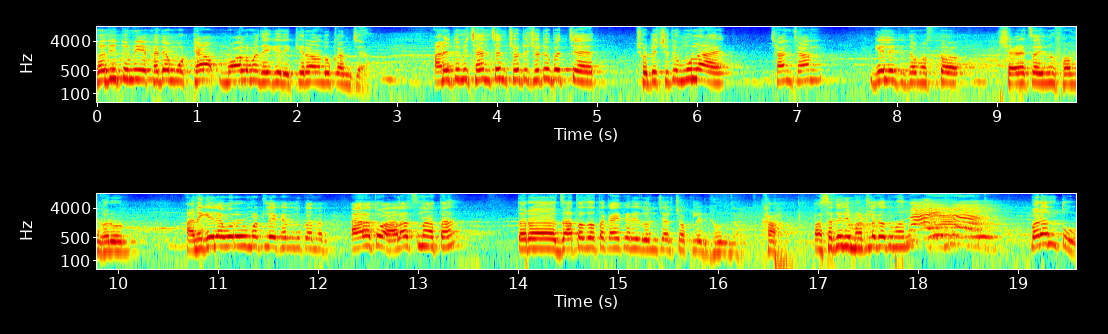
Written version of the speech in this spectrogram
कधी तुम्ही एखाद्या मोठ्या मॉलमध्ये गेले किराणा दुकानच्या आणि तुम्ही छान छान छोटे छोटे बच्चे आहेत छोटे छोटे मुलं आहेत छान छान गेले तिथं मस्त शाळेचा युनिफॉर्म घालून. आणि गेल्याबरोबर म्हटलं एखाद्या दुकानदार आला तो आलाच ना आता. तर जाता जाता काय करे दोन चार चॉकलेट घेऊन जा. खा. असं कधी म्हटलं का तुम्हाला? परंतु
